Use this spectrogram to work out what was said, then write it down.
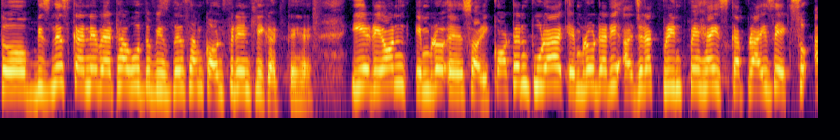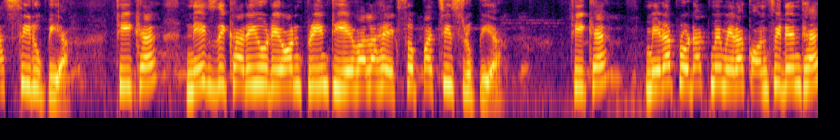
तो बिज़नेस करने बैठा हूँ तो बिज़नेस हम कॉन्फिडेंटली करते हैं। ये रेन एम्ब्रो सॉरी कॉटन पूरा एम्ब्रॉयडरी अजरक प्रिंट में है, इसका प्राइस है एक सौ अस्सी रुपया। ठीक है? नेक्स्ट दिखा रही हूँ रेयन प्रिंट ये वाला है एक सौ पच्चीस रुपया। ठीक है? मेरा प्रोडक्ट में मेरा कॉन्फिडेंट है,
